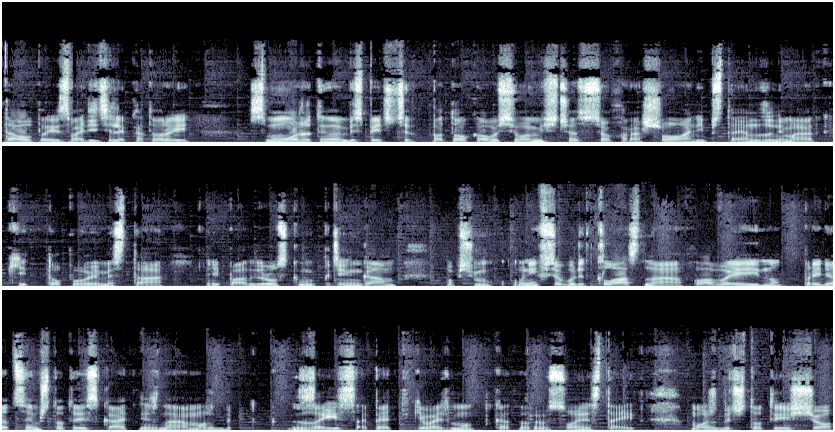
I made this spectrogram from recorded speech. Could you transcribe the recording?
того производителя, который сможет им обеспечить этот поток, а у Xiaomi сейчас все хорошо, они постоянно занимают какие-то топовые места и по отгрузкам, и по деньгам. В общем, у них все будет классно, Huawei, ну, придется им что-то искать, не знаю, может быть, ЗАИС опять-таки возьмут, который у Sony стоит. Может быть, что-то еще.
